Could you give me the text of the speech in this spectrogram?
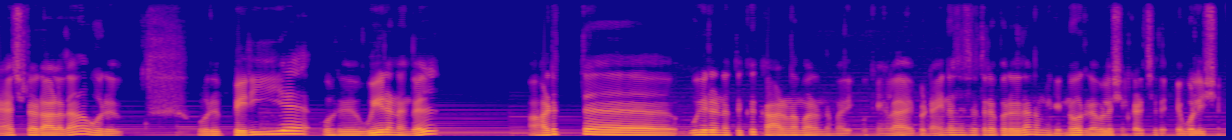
நேச்சுரலால தான் ஒரு ஒரு பெரிய ஒரு உயிரினங்கள் அடுத்த உயிரினத்துக்கு காரணமாக இருந்த மாதிரி ஓகேங்களா? இப்போ டைனோசர் செத்துற பிறகு தான் நமக்கு இன்னொரு ரெவல்யூஷன் கிடச்சிது எவல்யூஷன்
